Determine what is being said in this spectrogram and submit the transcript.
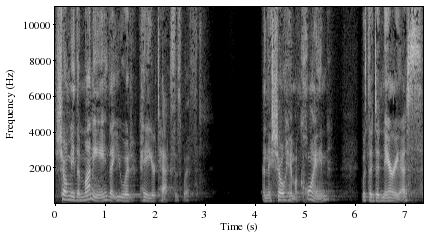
show me the money that you would pay your taxes with. And they show him a coin with a denarius,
